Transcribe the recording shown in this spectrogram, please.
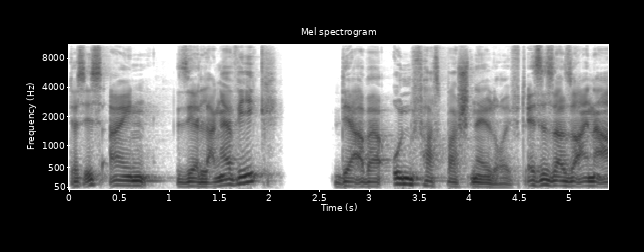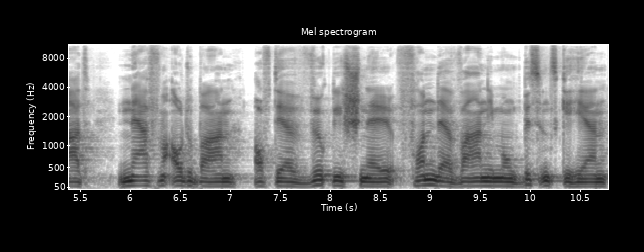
Das ist ein sehr langer Weg, der aber unfassbar schnell läuft. Es ist also eine Art Nervenautobahn, auf der wirklich schnell von der Wahrnehmung bis ins Gehirn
